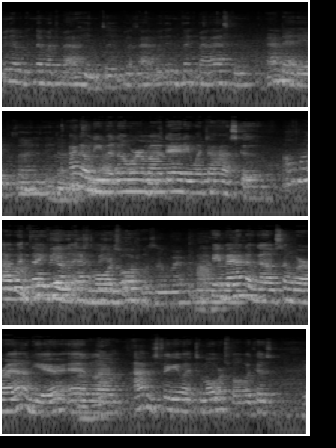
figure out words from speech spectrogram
We never did know much about him, too, because I, we didn't think about asking our daddy everything, and he. I don't even know where my daddy went to high school. Oh, my I would God. think he Bill went to to be in Mooresville. Mooresville somewhere, but He don't He know. bound to have gone somewhere around here, and um, I just figured he went to Mooresville because He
